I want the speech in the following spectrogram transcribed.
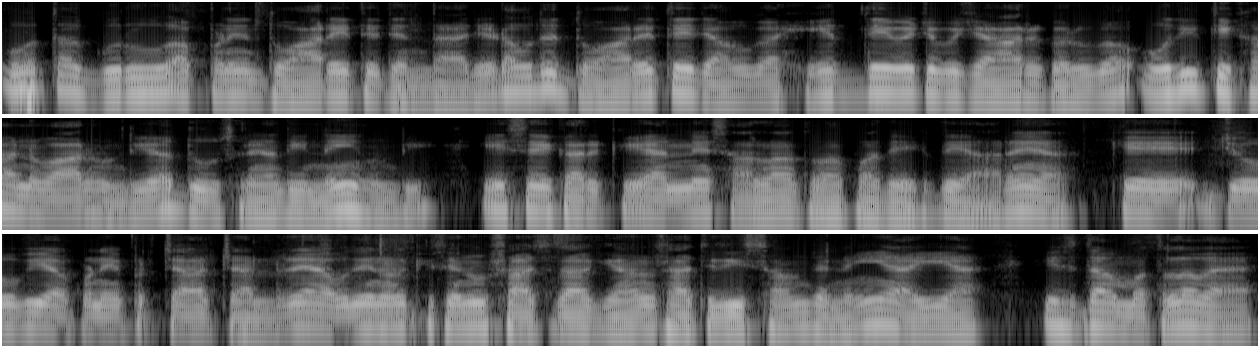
ਉਹ ਤਾਂ ਗੁਰੂ ਆਪਣੇ ਦੁਆਰੇ ਤੇ ਦਿੰਦਾ ਜਿਹੜਾ ਉਹਦੇ ਦੁਆਰੇ ਤੇ ਜਾਊਗਾ, ਹਿਰਦੇ ਵਿੱਚ ਵਿਚਾਰ ਕਰੂਗਾ, ਉਹਦੀ ਤਿਖਾ ਨਿਵਾਰ ਹੁੰਦੀ ਆ, ਦੂਸਰਿਆਂ ਦੀ ਨਹੀਂ ਹੁੰਦੀ। ਇਸੇ ਕਰਕੇ ਐਨੇ ਸਾਲਾਂ ਤੋਂ ਆਪਾਂ ਦੇਖਦੇ ਆ ਰਹੇ ਹਾਂ ਕਿ ਜੋ ਵੀ ਆਪਣੇ ਪ੍ਰਚਾਰ ਚੱਲ ਰਿਹਾ, ਉਹਦੇ ਨਾਲ ਕਿਸੇ ਨੂੰ ਸੱਚ ਦਾ ਗਿਆਨ, ਸੱਚ ਦੀ ਸਮਝ ਨਹੀਂ ਆਈ ਹੈ। ਇਸ ਦਾ ਮਤਲਬ ਹੈ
